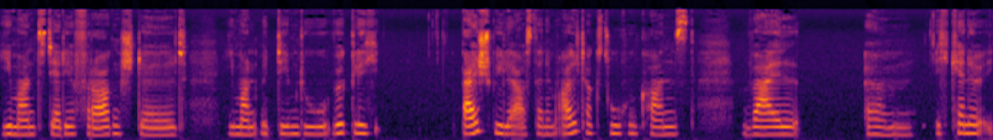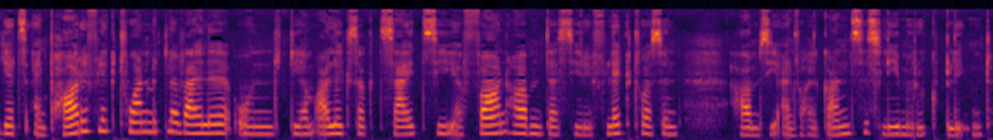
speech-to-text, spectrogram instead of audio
Jemand, der dir Fragen stellt, jemand, mit dem du wirklich Beispiele aus deinem Alltag suchen kannst, weil ähm, ich kenne jetzt ein paar Reflektoren mittlerweile und die haben alle gesagt, seit sie erfahren haben, dass sie Reflektor sind, haben sie einfach ihr ganzes Leben rückblickend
